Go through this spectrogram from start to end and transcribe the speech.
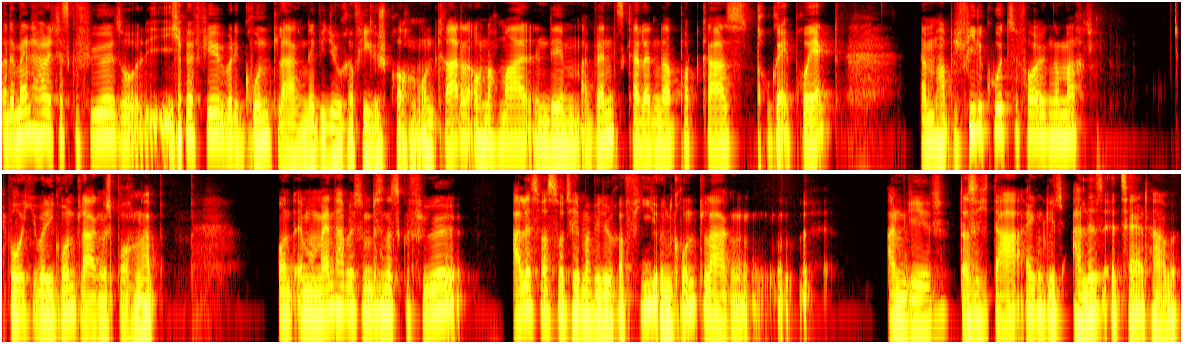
und im Endeffekt hatte ich das Gefühl, so, ich habe ja viel über die Grundlagen der Videografie gesprochen und gerade auch nochmal in dem Adventskalender-Podcast-Projekt ähm, habe ich viele kurze Folgen gemacht, wo ich über die Grundlagen gesprochen habe. Und im Moment habe ich so ein bisschen das Gefühl, alles, was so Thema Videografie und Grundlagen äh, angeht, dass ich da eigentlich alles erzählt habe.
